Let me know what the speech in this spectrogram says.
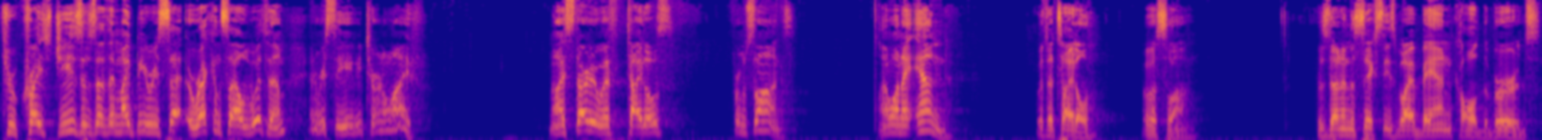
through Christ Jesus that they might be reconciled with him and receive eternal life. Now I started with titles from songs. I want to end with a title of a song. It was done in the 60s by a band called The Byrds.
